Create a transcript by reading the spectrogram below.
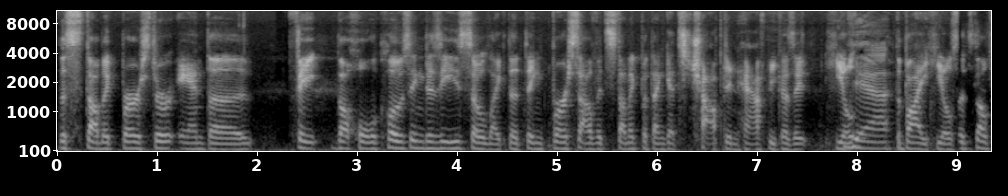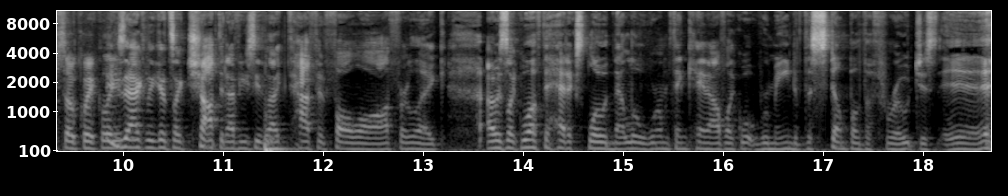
the stomach burster and the fate the whole closing disease so like the thing bursts out of its stomach but then gets chopped in half because it heals yeah. the body heals itself so quickly. Exactly gets like chopped in half you see like half it fall off or like i was like well if the head exploded and that little worm thing came out of like what remained of the stump of the throat just eh.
